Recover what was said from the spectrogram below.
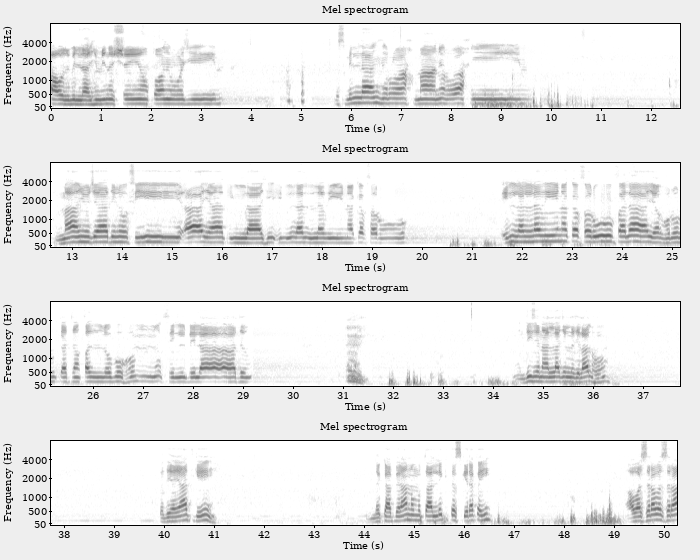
أعوذ بالله من الشيطان الرجيم بسم الله الرحمن الرحيم ما يجادل في آيات الله إلا الذين كفروا إلا الذين كفروا فلا يغررك تقلبهم في البلاد دې جنا الله جل جلاله په دې آیات کې د کافرانو متعلق تذکرہ کوي او سره وسره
